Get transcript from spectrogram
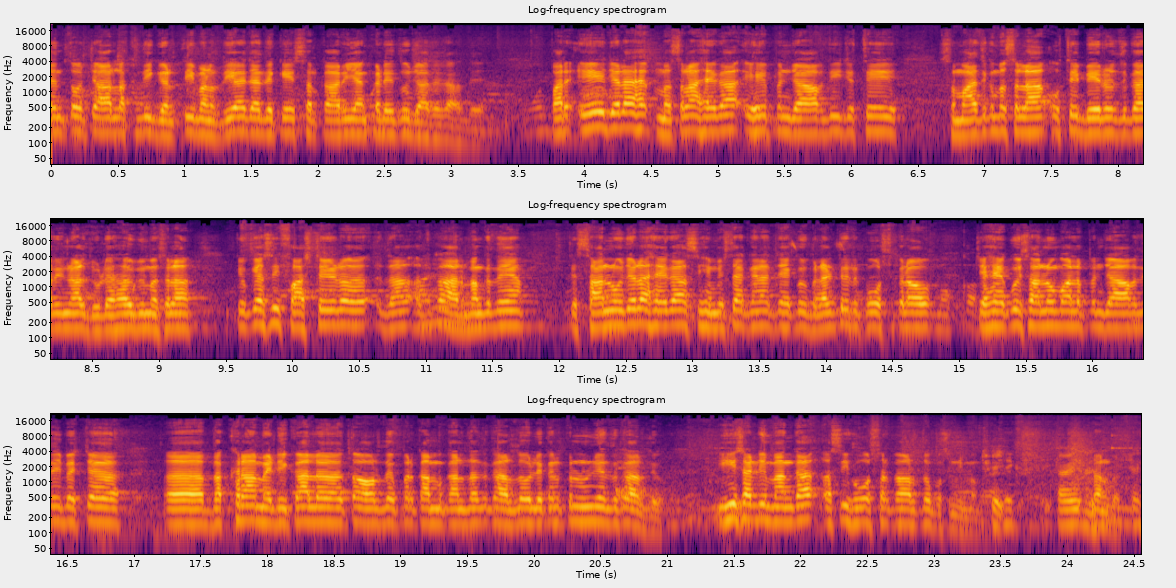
3 ਤੋਂ 4 ਲੱਖ ਦੀ ਗਿਣਤੀ ਬਣਦੀ ਆ ਜਦ ਕਿ ਸਰਕਾਰੀ ਅੰਕੜੇ ਤੋਂ ਜ਼ਿਆਦਾ ਦੱਸਦੇ ਆ। ਪਰ ਇਹ ਜਿਹੜਾ ਮਸਲਾ ਹੈਗਾ ਇਹ ਪੰਜਾਬ ਦੀ ਜਿੱਥੇ ਸਮਾਜਿਕ ਮਸਲਾ ਉੱਥੇ ਬੇਰੁਜ਼ਗਾਰੀ ਨਾਲ ਜੁੜਿਆ ਹੋਇਆ ਵੀ ਮਸਲਾ ਕਿਉਂਕਿ ਅਸੀਂ ਫਸਟ ਏਡ ਦਾ ਅਧਿਕਾਰ ਮੰਗਦੇ ਆ ਤੇ ਸਾਨੂੰ ਜਿਹੜਾ ਹੈਗਾ ਅਸੀਂ ਹਮੇਸ਼ਾ ਕਹਿਣਾ ਚਾਹੇ ਕੋਈ ਵਲੰਟੀਅਰ ਕੋਰਸ ਕਰਾਓ ਚਾਹੇ ਕੋਈ ਸਾਨੂੰ ਮੰਨ ਲਓ ਪੰਜਾਬ ਦੇ ਵਿੱਚ ਵੱਖਰਾ ਮੈਡੀਕਲ ਤੌਰ ਦੇ ਉੱਪਰ ਕੰਮ ਕਰਨ ਦਾ ਅਧਿਕਾਰ ਦਿਓ ਲੇਕਿਨ ਕਾਨੂੰਨੀ ਅਧਿਕਾਰ ਦਿਓ। ਇਹ ਸਾਡੀ ਮੰਗ ਆ ਅਸੀਂ ਹੋਰ ਸਰਕਾਰ ਤੋਂ ਕੁਝ ਨਹੀਂ ਮੰਗਦੇ। ਥੈਂਕ ਯੂ ਧੰਨਵਾਦ।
